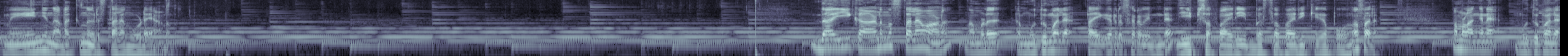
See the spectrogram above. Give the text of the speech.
മേഞ്ഞ് നടക്കുന്ന ഒരു സ്ഥലം കൂടെയാണത്. ദാ ഈ കാണുന്ന സ്ഥലമാണ് നമ്മൾ മുതുമല ടൈഗർ റിസർവിന്റെ ജീപ്പ് സഫാരി ബസ് സഫാരിക്കൊക്കെ പോകുന്ന സ്ഥലം. നമ്മളങ്ങനെ മുതുമല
